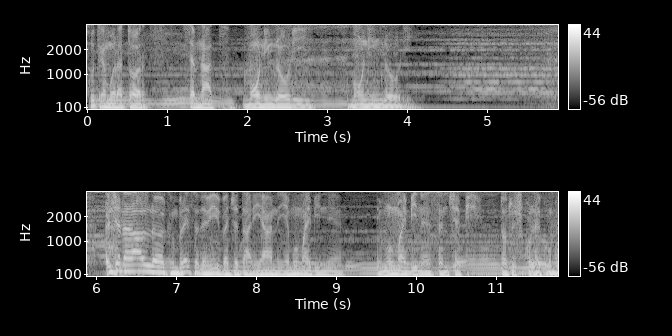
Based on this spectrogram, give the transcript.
cutremurător semnat Morning Glory, Morning Glory. În general, uh, când vrei să devii vegetarian, e mult mai bine, e mult mai bine să începi totuși cu legume.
